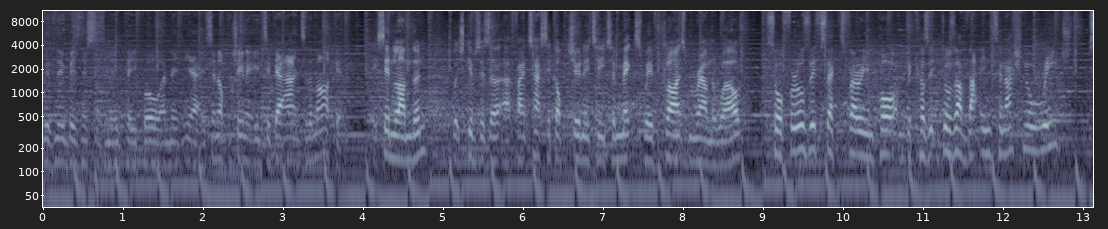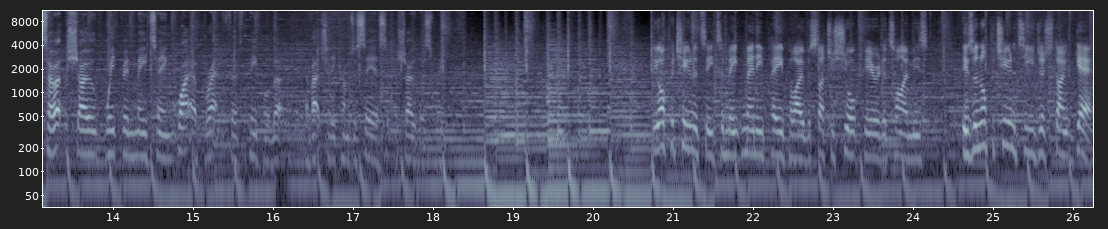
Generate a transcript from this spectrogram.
with new businesses and new people, and it, yeah, it's an opportunity to get out into the market. It's in London, which gives us a, a fantastic opportunity to mix with clients from around the world. So for us, IFSEC is very important because it does have that international reach. So at the show, we've been meeting quite a breadth of people that have actually come to see us at the show this week. The opportunity to meet many people over such a short period of time is, is an opportunity you just don't get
